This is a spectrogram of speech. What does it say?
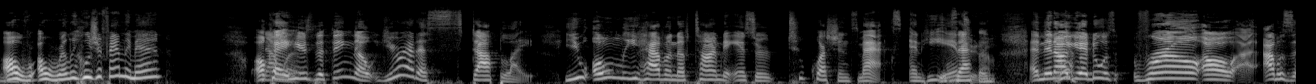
Oh, oh, really? Who's your family, man? Okay, here's the thing though. You're at a stoplight. You only have enough time to answer two questions max, and he answered them. And then all you gotta do is, vroom. Oh, I, I was,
